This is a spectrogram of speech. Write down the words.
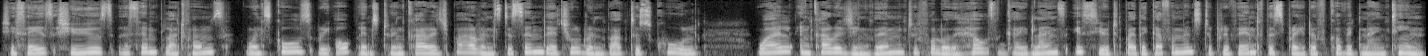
She says she used the same platforms when schools reopened to encourage parents to send their children back to school while encouraging them to follow the health guidelines issued by the government to prevent the spread of COVID 19.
